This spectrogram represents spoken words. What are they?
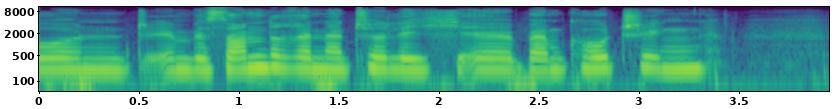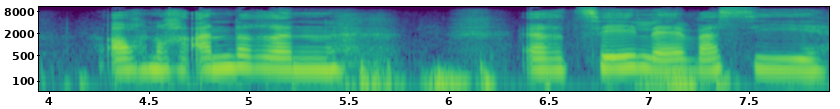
und im Besonderen natürlich äh, beim Coaching auch noch anderen erzähle, was sie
